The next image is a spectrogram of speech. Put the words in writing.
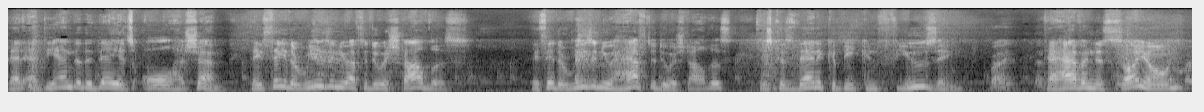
that at the end of the day it's all Hashem. They say the reason you have to do ishtadlus, they say the reason you have to do ishtadlus is because then it could be confusing Right. To have a nisayon That's my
